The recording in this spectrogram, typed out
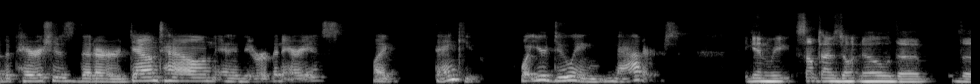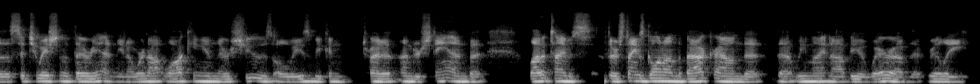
the parishes that are downtown and in the urban areas, like, thank you. What you're doing matters. Again, we sometimes don't know the the situation that they're in. You know, we're not walking in their shoes always. We can try to understand, but a lot of times there's things going on in the background that that we might not be aware of that really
